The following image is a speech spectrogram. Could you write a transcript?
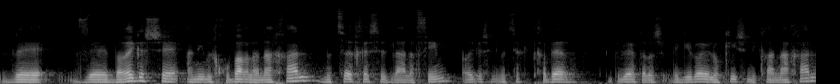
ו, וברגע שאני מחובר לנחל, נוצר חסד לאלפים. ברגע שאני מצליח להתחבר לגילוי הקדוש, לגילוי אלוקי שנקרא נחל,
